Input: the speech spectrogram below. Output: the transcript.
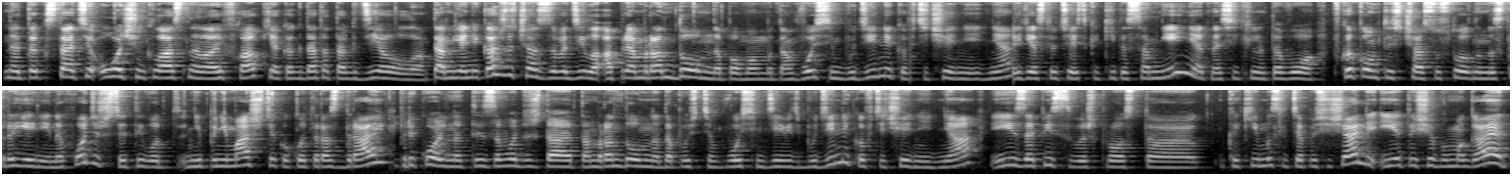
Это, кстати, очень классный лайфхак, я когда-то так делала. Там я не каждый час заводила, а прям рандомно, по-моему, там 8 будильников в течение дня. Если у тебя есть какие-то сомнения относительно того, в каком ты сейчас условно настроении находишься, ты вот не понимаешь, что у тебя какой-то раздрай, прикольно, ты заводишь, да, там рандомно, допустим, 8-9 будильников в течение дня и записываешь просто, какие мысли тебя посещали, и это еще помогает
